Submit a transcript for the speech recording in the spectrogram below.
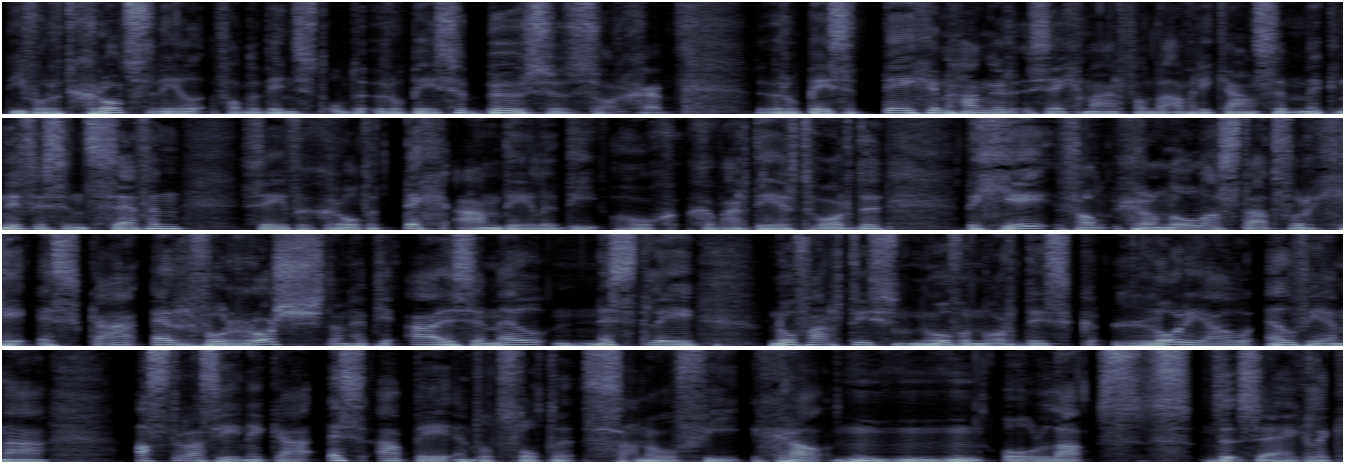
die voor het grootste deel van de winst op de Europese beurzen zorgen. De Europese tegenhanger, zeg maar, van de Amerikaanse Magnificent Seven. Zeven grote tech-aandelen die hoog gewaardeerd worden. De G van granola staat voor GSK, R voor Roche. Dan heb je ASML, Nestlé, Novartis, Novo Nordisk, L'Oréal, LVMH, AstraZeneca, SAP en tot slot Sanofi. Granola. Dus eigenlijk.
